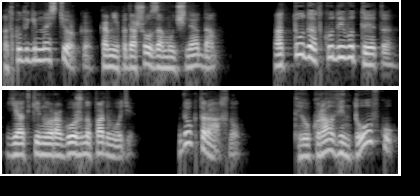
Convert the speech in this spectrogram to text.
Откуда гимнастерка? Ко мне подошел замученный Адам. Оттуда, откуда и вот это. Я откинул рогожу на подводе. Доктор ахнул. Ты украл винтовку?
